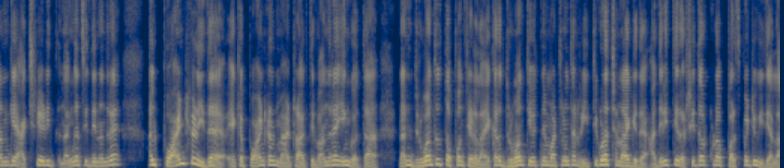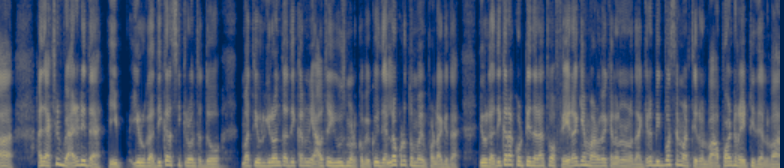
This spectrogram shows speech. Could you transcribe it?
ನನಗೆ ಆ್ಯಕ್ಚುಲಿ ಹೇಳಿದ್ದು ನಂಗೆ ಅನ್ಸಿದ್ದೇನೆಂದ್ರೆ ಅಲ್ಲಿ ಪಾಯಿಂಟ್ಗಳಿದೆ ಯಾಕೆ ಪಾಯಿಂಟ್ಗಳು ಮ್ಯಾಟ್ರ್ ಆಗ್ತಿಲ್ವಾ? ಅಂದರೆ ಹೆಂಗೆ ಗೊತ್ತಾ? ನಾನು ಧ್ರುವಂತದ್ದು ತಪ್ಪು ಅಂತ ಹೇಳಲ್ಲ, ಯಾಕಂದ್ರೆ ಧ್ರುವಂತ ಯೋಚನೆ ಮಾಡ್ತಿರುವಂಥ ರೀತಿ ಕೂಡ ಚೆನ್ನಾಗಿದೆ. ಅದೇ ರೀತಿ ರಕ್ಷಿತ್ ಅವ್ರು ಕೂಡ ಪರ್ಸ್ಪೆಕ್ಟಿವ್ ಇದೆಯಲ್ಲ, ಅದು ಆ್ಯಕ್ಚುಲಿ ವ್ಯಾಲಿಡ್ ಇದೆ. ಈ, ಇವ್ರಿಗೆ ಅಧಿಕಾರ ಸಿಕ್ಕಿರುವಂಥದ್ದು ಮತ್ತು ಇವ್ರಿಗಿರುವಂಥ ಅಧಿಕಾರನ ಯಾವ ಥರ ಯೂಸ್ ಮಾಡ್ಕೋಬೇಕು, ಇದೆಲ್ಲ ಕೂಡ ತುಂಬ ಇಂಪಾರ್ಟೆಂಟ್ ಆಗಿದೆ. ಇವ್ರಿಗೆ ಅಧಿಕಾರ ಕೊಟ್ಟಿದ್ದಾರೆ ಅಥವಾ ಫೇರ್ ಆಗಿ ಮಾಡ್ಬೇಕಲ್ಲ ಅನ್ನೋದಾಗಿರೋ ಬಿಗ್ ಬಾಸೇ ಮಾಡ್ತಿರಲ್ವಾ? ಆ ಪಾಯಿಂಟ್ ರೈಟ್ ಇದೆ ಅಲ್ವಾ?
